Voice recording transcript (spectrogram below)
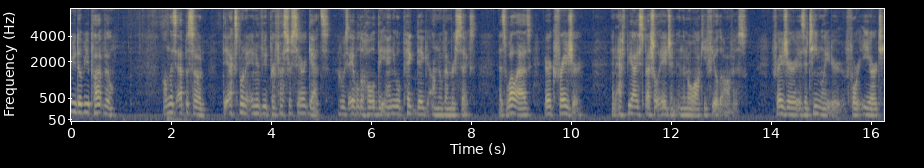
UW Platteville. On this episode, the exponent interviewed Professor Sarah Getz, who was able to hold the annual pig dig on November 6th, as well as Eric Frazier, an FBI special agent in the Milwaukee field office. Frazier is a team leader for ERT,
